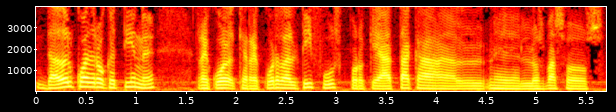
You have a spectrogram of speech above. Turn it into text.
dado el cuadro que tiene, que recuerda al tifus porque ataca eh, los vasos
